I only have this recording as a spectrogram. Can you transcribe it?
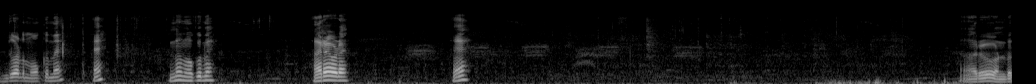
എന്തുവാണ് നോക്കുന്നത് ഏ എന്നാ നോക്കുന്നേ? ആരാ അവിടെ? ഏ? ആരോ ഉണ്ട്.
